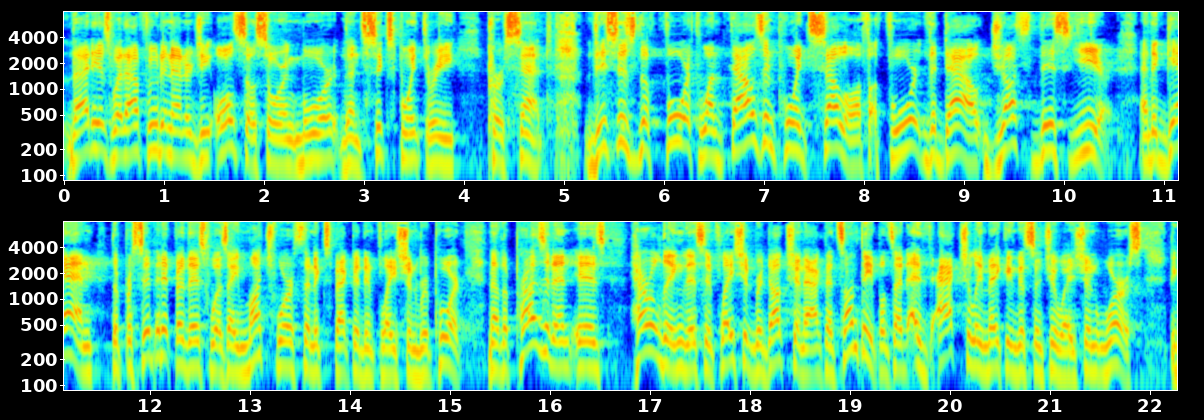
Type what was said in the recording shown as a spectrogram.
that is without food and energy, also soaring more than 6.3%. This is the fourth 1,000 point sell off for the Dow just this year. And again, the precipitate for this was a much worse than expected inflation report. Now, the president is heralding this Inflation Reduction Act that some people said is actually making the situation worse because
